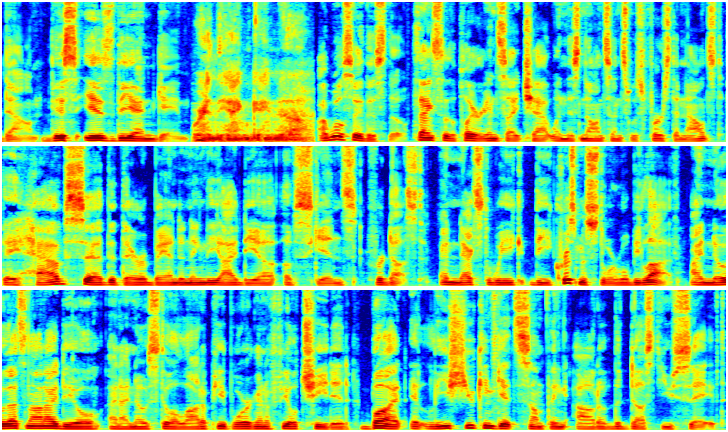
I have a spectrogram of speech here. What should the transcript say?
upside down. This is the end game. We're in the end game now. I will say this though. Thanks to the player insight chat when this nonsense was first announced, they have said that they're abandoning the idea of skins for dust. And next week, the Christmas store will be live. I know that's not ideal, and I know still a lot of people are going to feel cheated, but at least you can get something out of the dust you saved.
